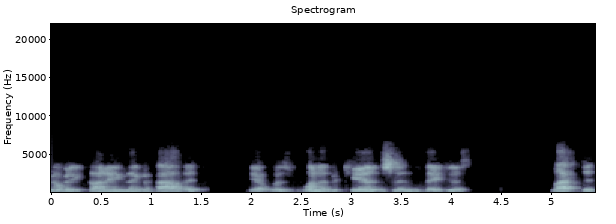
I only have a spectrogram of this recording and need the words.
Nobody thought anything about it. It was one of the kids and they just left it.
